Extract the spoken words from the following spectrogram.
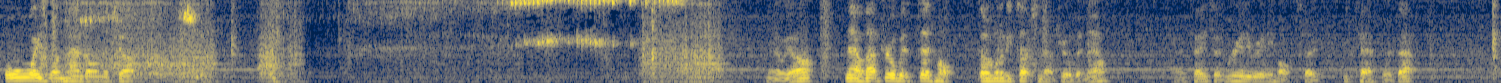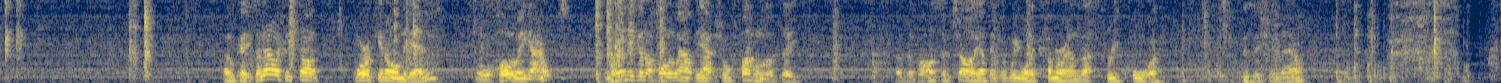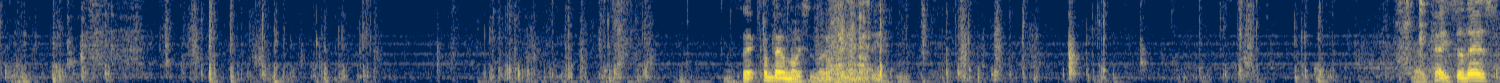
Always one hand on the chuck. There we are. Now that drill bit's dead hot. Don't want to be touching that drill bit now. Okay, so it's really, really hot. So be careful with that. Okay, so now I can start working on the end, or hollowing out. We're only going to hollow out the actual funnel of the of the vase. So Charlie, I think that we want to come around that three quarter position now. That's it. Come down nice and low so you can see. Okay, so there's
